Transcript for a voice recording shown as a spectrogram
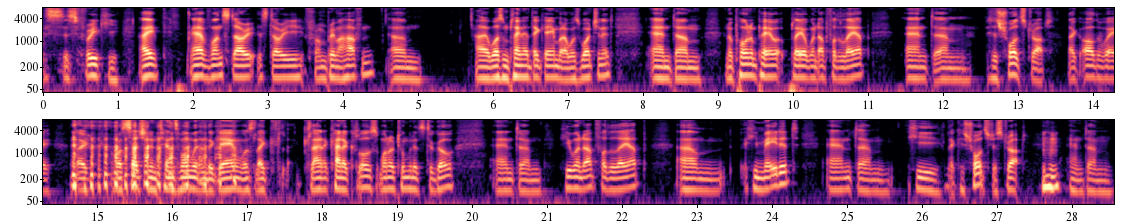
This is freaky. I I have one story story from Bremerhaven. Um, I wasn't playing at that game, but I was watching it, and um, an opponent player, player went up for the layup, and um, his shorts dropped like all the way. Like it was such an intense moment in the game. It was like kind of kind of close, one or two minutes to go, and um, he went up for the layup. Um, he made it, and um, he like his shorts just dropped hmm and um,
